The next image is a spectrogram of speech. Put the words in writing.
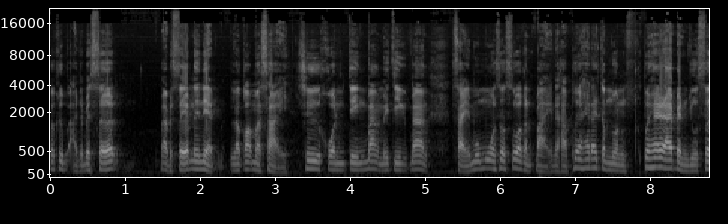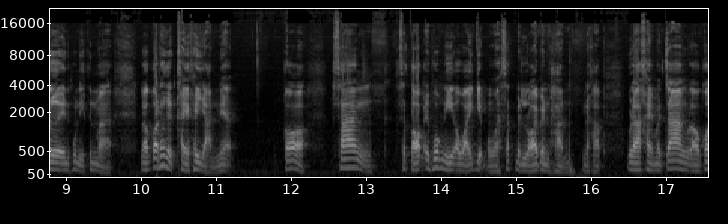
ก็คืออาจจะไป search แบบ save ในเน็ต แล้วก็มาใส่ชื่อคนจริงบ้างไม่จริงบ้างใส่มั่วๆซั่วๆกันไปนะครับ เพื่อให้ได้จำนวนเพื่อให้ได้เป็น username พวกนี้ขึ้นมา แล้วก็ถ้าเกิดใครขยันเนี่ย ก็สร้าง สต็อกไอ้พวกนี้เอาไว้เก็บออกมาสักเป็นร้อยเป็นพันนะครับ เวลาใครมาจ้างเราก็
